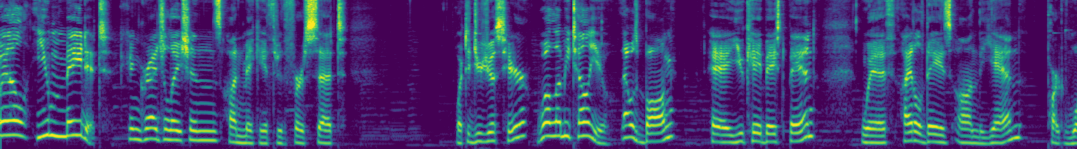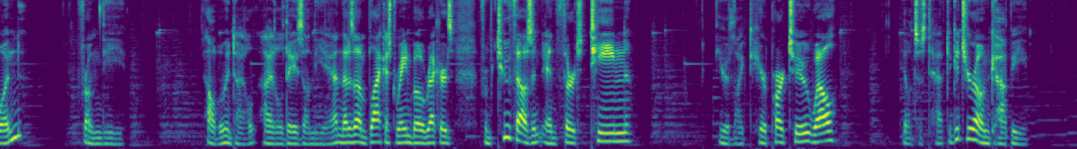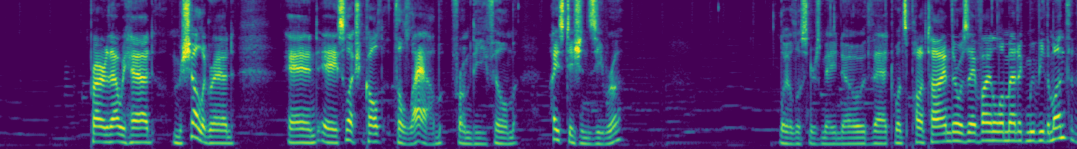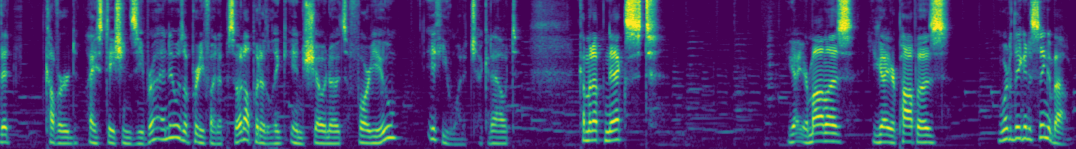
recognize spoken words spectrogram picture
Well, you made it. Congratulations on making it through the first set. What did you just hear? Well, let me tell you. That was Bong, a UK based band with Idle Days on the Yann, Part 1, from the album entitled Idle Days on the Yann. That is on Blackest Rainbow Records from 2013. If you would like to hear Part 2, well, you'll just have to get your own copy. Prior to that, we had Michel Legrand and a selection called The Lab from the film Ice Station Zebra. Loyal listeners may know that once upon a time there was a Vinyl movie of the month that covered Ice Station Zebra, and it was a pretty fun episode. I'll put a link in show notes for you if you want to check it out. Coming up next, you got your mamas, you got your papas. What are they going to sing about?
